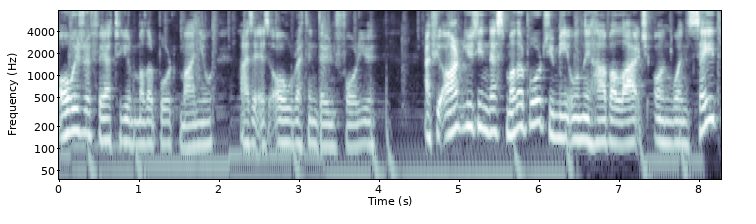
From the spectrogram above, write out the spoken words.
always refer to your motherboard manual as it is all written down for you. If you aren't using this motherboard you may only have a latch on one side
